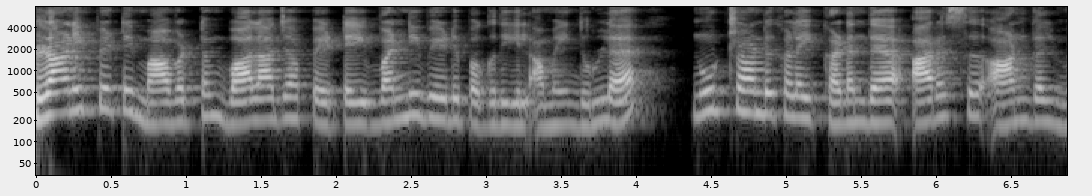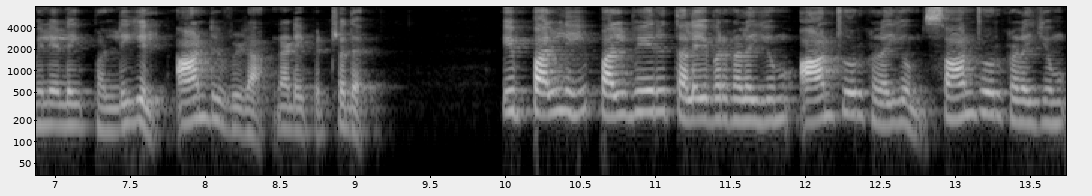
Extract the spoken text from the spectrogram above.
ராணிப்பேட்டை மாவட்டம் வாலாஜாபேட்டை வன்னிவேடு பகுதியில் அமைந்துள்ள நூற்றாண்டுகளை கடந்த அரசு ஆண்கள் மேல்நிலைப் பள்ளியில் ஆண்டு விழா நடைபெற்றது. இப்பள்ளி பல்வேறு தலைவர்களையும் ஆன்றோர்களையும் சான்றோர்களையும்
